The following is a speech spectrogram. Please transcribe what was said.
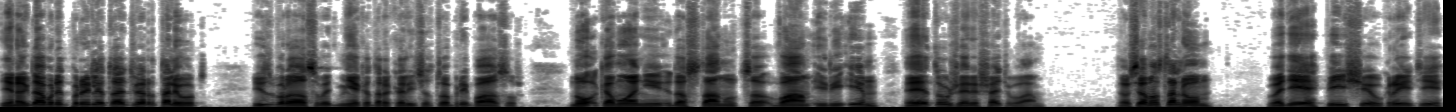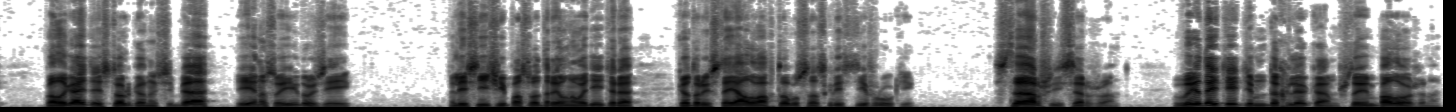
Иногда будет прилетать вертолет, и сбрасывать некоторое количество припасов, но кому они достанутся, вам или им, это уже решать вам. Во всем остальном, воде, пище, укрытии, полагайтесь только на себя и на своих друзей. Лесничий посмотрел на водителя, который стоял в автобусе, скрестив руки. — Старший сержант, выдайте этим дохлякам, что им положено.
